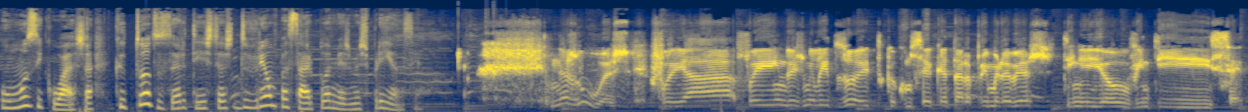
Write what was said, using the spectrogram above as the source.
O músico acha que todos os artistas deveriam passar pela mesma experiência nas ruas. Foi, há, foi em 2018 que eu comecei a cantar a primeira vez, tinha eu 27.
